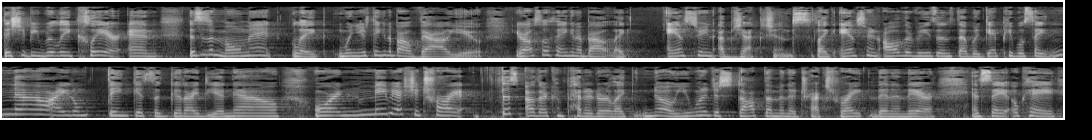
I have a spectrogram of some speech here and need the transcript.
This should be really clear. And this is a moment like when you're thinking about value you're also thinking about like answering objections, like answering all the reasons that would get people say, no, I don't think it's a good idea now, or maybe I should try this other competitor. Like, no, you want to just stop them in their tracks right then and there and say, okay,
